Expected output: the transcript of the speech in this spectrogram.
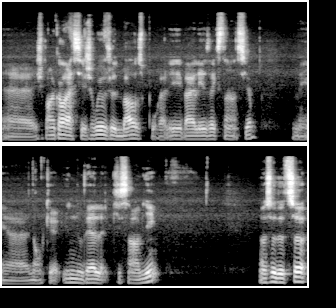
Euh, je n'ai pas encore assez joué au jeu de base pour aller vers les extensions. Mais euh, donc, une nouvelle qui s'en vient. Ensuite de ça,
